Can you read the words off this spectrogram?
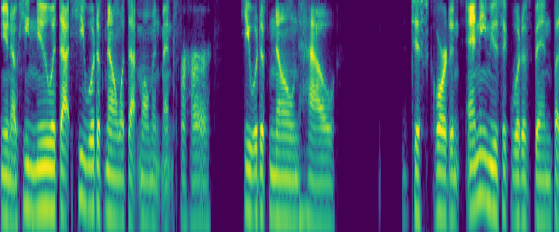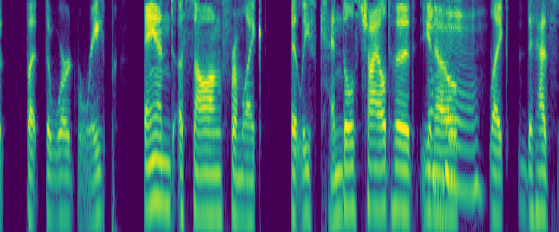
You know, he knew what that he would have known what that moment meant for her. He would have known how discordant any music would have been, but but the word rape and a song from like at least Kendall's childhood, you know, Mhm. like that has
